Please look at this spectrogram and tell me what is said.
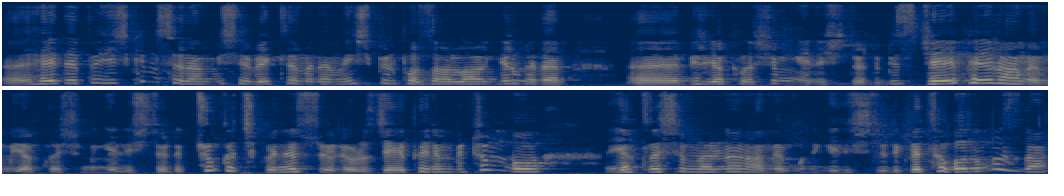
e, HDP hiç kimseden bir şey beklemeden ve hiçbir pazarlığa girmeden e, bir yaklaşım geliştirdi. Biz CHP'ye rağmen bu yaklaşımı geliştirdik. Çok açık ve net söylüyoruz. CHP'nin bütün bu yaklaşımlarına rağmen bunu geliştirdik ve tabanımız da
